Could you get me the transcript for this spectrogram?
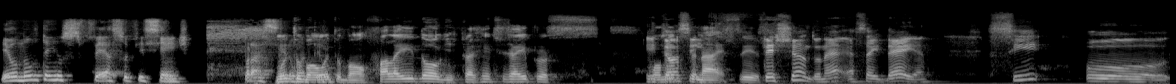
Eu não tenho fé suficiente para ser. Muito bom, muito bom. Fala aí, Doug, para a gente já ir para os então, assim, finais. Fechando né, essa ideia, se o,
